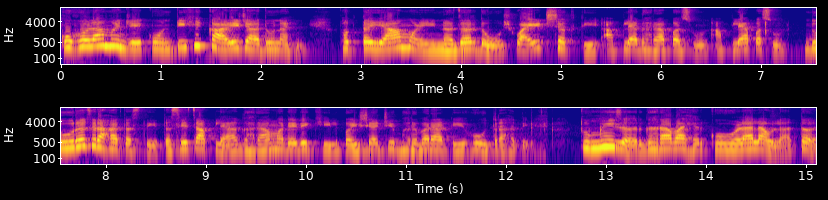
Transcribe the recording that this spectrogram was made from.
कोहळा म्हणजे कोणतीही काळी जादू नाही. फक्त यामुळे नजर दोष वाईट शक्ती आपल्या घरापासून आपल्यापासून दूरच राहत असते तसेच आपल्या घरामध्ये देखील पैशाची भरभराटी होत राहते. तुम्ही जर घराबाहेर कोहळा लावला तर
